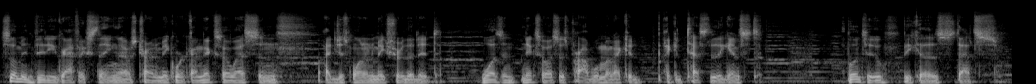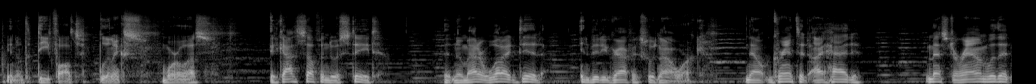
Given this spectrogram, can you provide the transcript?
some NVIDIA graphics thing that I was trying to make work on NixOS, and I just wanted to make sure that it wasn't NixOS's problem, and I could I could test it against Ubuntu because that's you know the default Linux more or less. It got itself into a state that no matter what I did, NVIDIA graphics would not work. Now, granted, I had messed around with it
